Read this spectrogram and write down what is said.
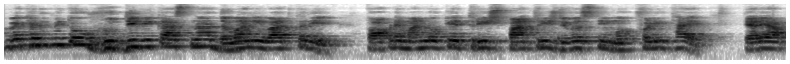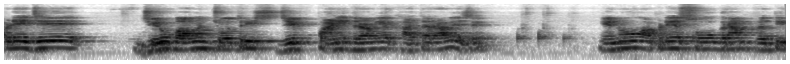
હવે ખેડૂત મિત્રો, વૃદ્ધિ વિકાસના દવાની વાત કરીએ, તો આપણે માન લો કે ત્રીસ પાંત્રીસ દિવસની મગફળી થાય, ત્યારે આપણે જે જીરો બાવન ચોત્રીસ જે પાણી દ્રાવ્ય ખાતર આવે છે, એનો આપણે સો ગ્રામ પ્રતિ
